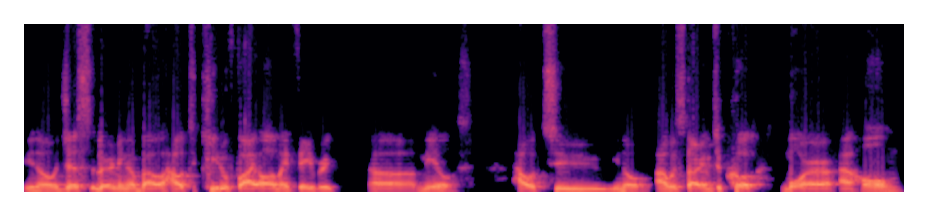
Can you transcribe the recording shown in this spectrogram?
you know just learning about how to ketofy all my favorite uh, meals how to you know i was starting to cook more at home.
